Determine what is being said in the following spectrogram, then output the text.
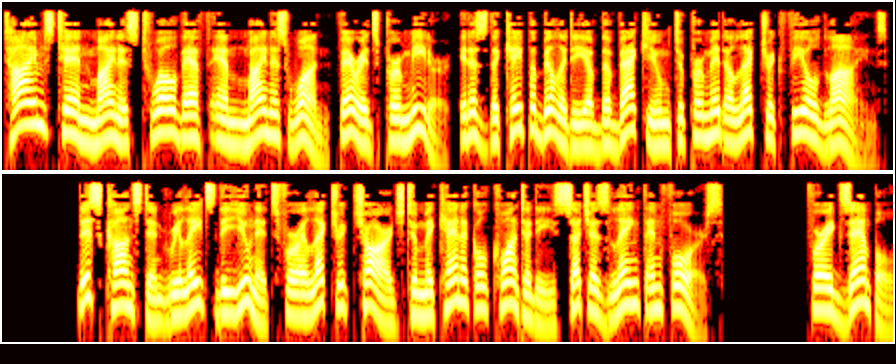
times 10 minus 12 fm minus 1 farads per meter. It is the capability of the vacuum to permit electric field lines. This constant relates the units for electric charge to mechanical quantities such as length and force. For example,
